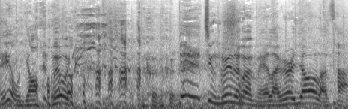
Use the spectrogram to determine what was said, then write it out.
没有腰，没有，颈椎都快没了，有点腰了，操！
